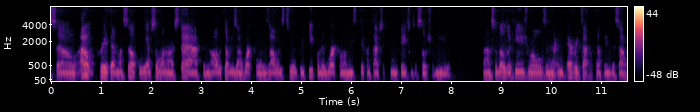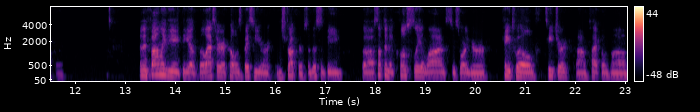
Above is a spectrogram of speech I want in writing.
so I don't create that myself, but we have someone on our staff and all the companies I work for, there's always two or three people that work on these different types of communications and social media. Uh, so those are huge roles and they're in every type of company that's out there. And then finally, the, the, uh, the last area I is basically your instructor. So this would be uh, something that closely aligns to sort of your K-12 teacher um, type of uh,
